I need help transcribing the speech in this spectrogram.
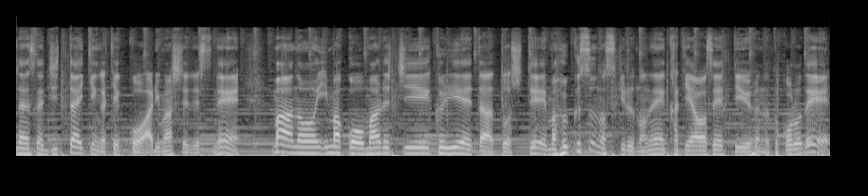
なんですか実体験が結構ありましてですねまああの今こうマルチクリエイターとして、まあ、複数のスキルのね掛け合わせっていう風なところで、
